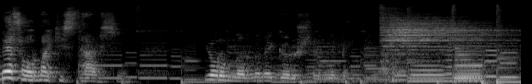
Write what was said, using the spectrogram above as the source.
Ne sormak istersin? Yorumlarını ve görüşlerini bekliyorum.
